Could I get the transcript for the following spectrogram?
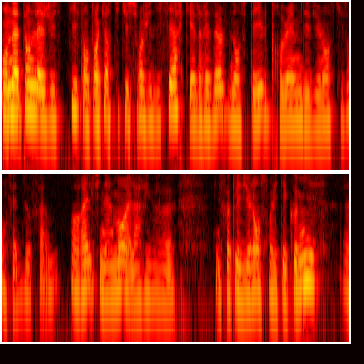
on attend de la justice en tant qu'institution judiciaire qu'elle résolve dans ce pays le problème des violences qu'ils ont faites aux femmes. Or, elle, finalement, elle arrive euh, une fois que les violences ont été commises. Euh,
